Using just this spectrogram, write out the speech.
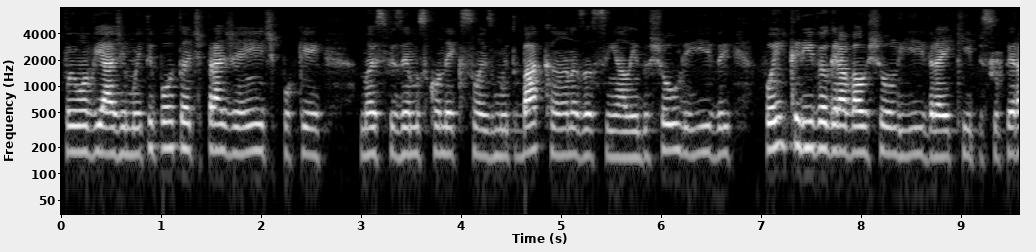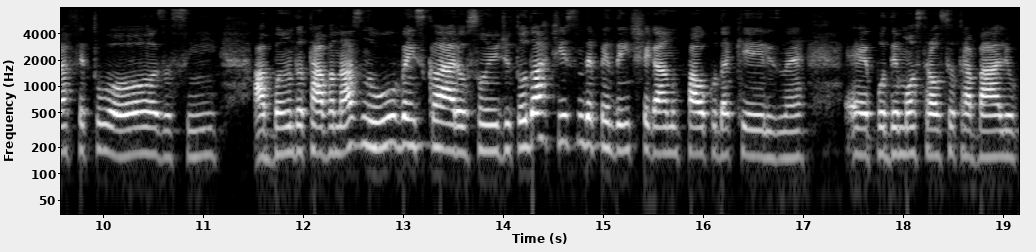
Foi uma viagem muito importante pra gente, porque nós fizemos conexões muito bacanas, assim, além do show livre. Foi incrível gravar o show livre, a equipe super afetuosa, assim. A banda tava nas nuvens, claro, é o sonho de todo artista independente chegar num palco daqueles, né? É, poder mostrar o seu trabalho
